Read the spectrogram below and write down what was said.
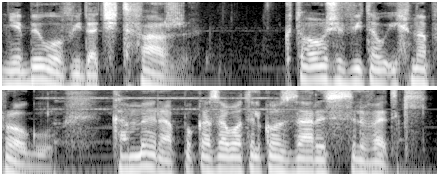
Nie było widać twarzy. Ktoś witał ich na progu. Kamera pokazała tylko zarys sylwetki.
